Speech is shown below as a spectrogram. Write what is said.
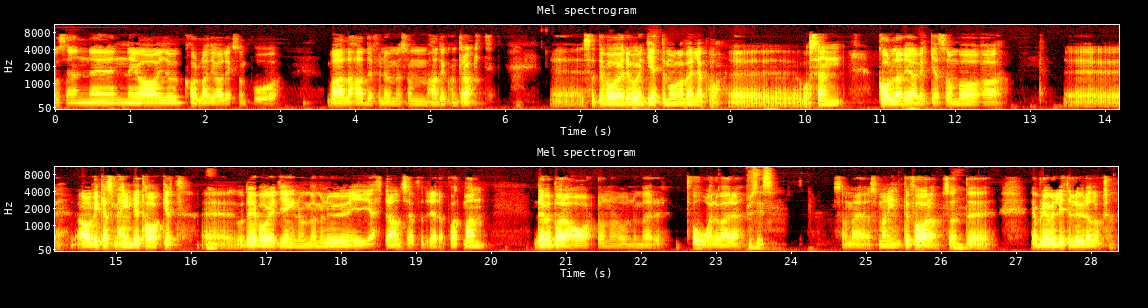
Och sen eh, när jag, då kollade jag liksom på vad alla hade för nummer som hade kontrakt. Eh, så det var, det var inte jättemånga att välja på. Eh, och sen kollade jag vilka som var, eh, ja vilka som hängde i taket. Eh, och det var ju ett gäng nummer, men nu i efterhand så har jag fått reda på att man, det är väl bara 18 och nummer 2 eller vad är det? Precis. Som, är, som man inte får ha. Så att eh, jag blev väl lite lurad också.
